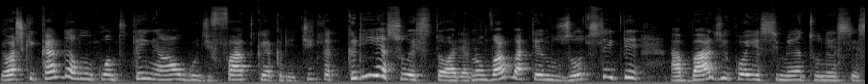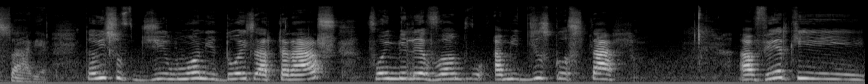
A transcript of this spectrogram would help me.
Eu acho que cada um, quando tem algo de fato que acredita, cria a sua história. Não vá bater nos outros sem ter a base de conhecimento necessária. Então, isso de um ano e dois atrás foi me levando a me desgostar, a ver que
